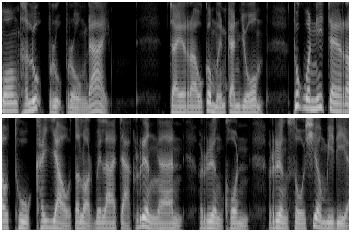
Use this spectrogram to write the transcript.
มองทะลุปรุโปร่งได้ ใจเราก็เหมือนกันโยม ทุกวันนี้ใจเราถูกเขย่าตลอดเวลาจากเรื่องงาน เรื่องคน เรื่องโซเชียลมีเดีย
